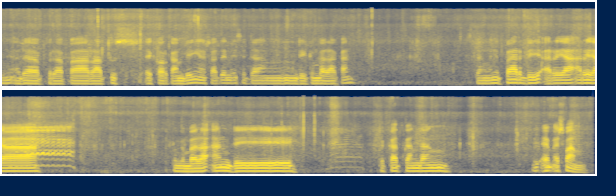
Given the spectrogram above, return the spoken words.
Ini ada berapa ratus ekor kambing yang saat ini sedang digembalakan. Sedang menyebar di area-area penggembalaan di dekat kandang IMS Farm.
